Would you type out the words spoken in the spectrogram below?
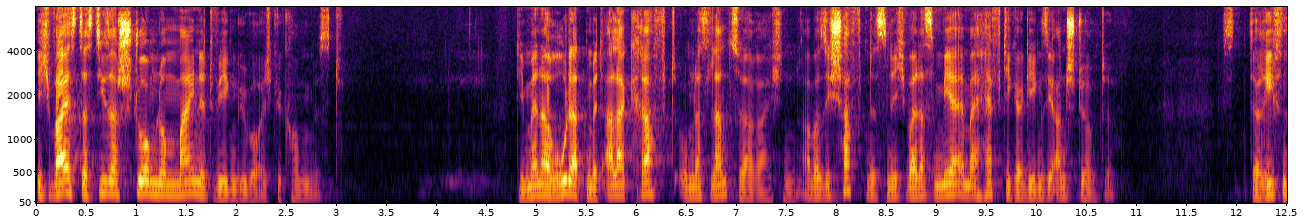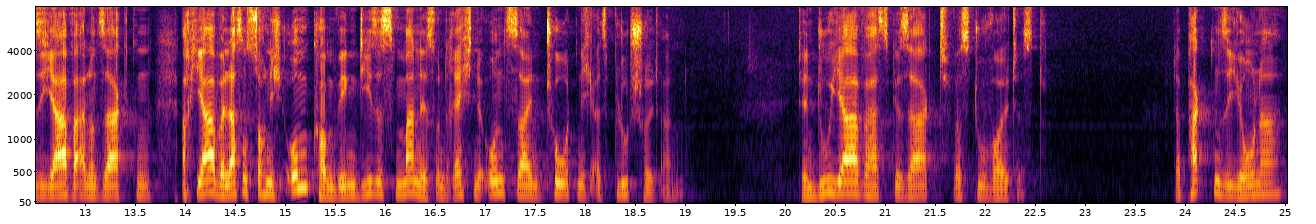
Ich weiß, dass dieser Sturm nur meinetwegen über euch gekommen ist. Die Männer ruderten mit aller Kraft, um das Land zu erreichen, aber sie schafften es nicht, weil das Meer immer heftiger gegen sie anstürmte. Da riefen sie Jahwe an und sagten, ach Jahwe, lass uns doch nicht umkommen wegen dieses Mannes und rechne uns seinen Tod nicht als Blutschuld an. Denn du, Jahwe, hast gesagt, was du wolltest. Da packten sie Jona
